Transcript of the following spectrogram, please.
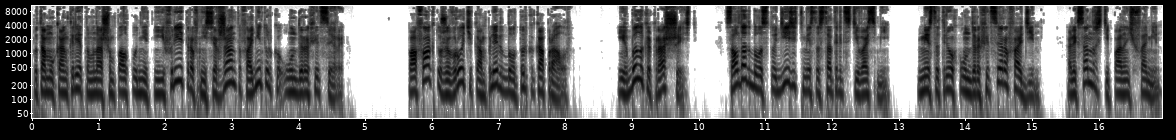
Потому конкретно в нашем полку нет ни ефрейторов, ни сержантов, одни только ундер-офицеры. По факту же в роте комплект был только капралов. Их было как раз шесть. Солдат было 110 вместо 138. Вместо трех ундер-офицеров один. Александр Степанович Фомин.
